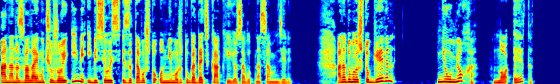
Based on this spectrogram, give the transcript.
Она назвала ему чужое имя и бесилась из-за того, что он не может угадать, как ее зовут на самом деле. Она думала, что Гевин не умеха, но этот,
